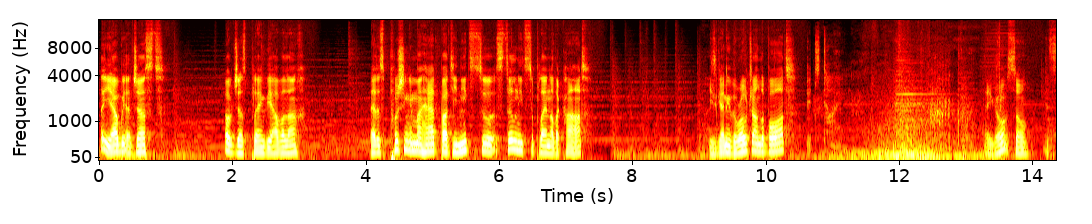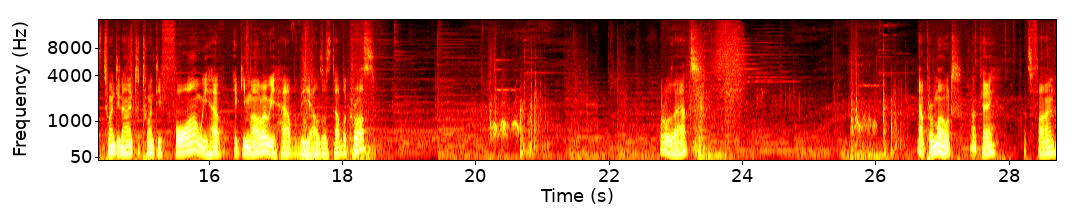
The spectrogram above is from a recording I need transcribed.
So yeah, we are just, oh, just playing the Avallac'h. That is pushing in my head, but he needs to still needs to play another card. He's getting the Roach on the board. It's time. There you go. So it's 29 to 24. We have Ekimmara, we have the Alzur's double cross. What was that? Yeah, promote. Okay, that's fine.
